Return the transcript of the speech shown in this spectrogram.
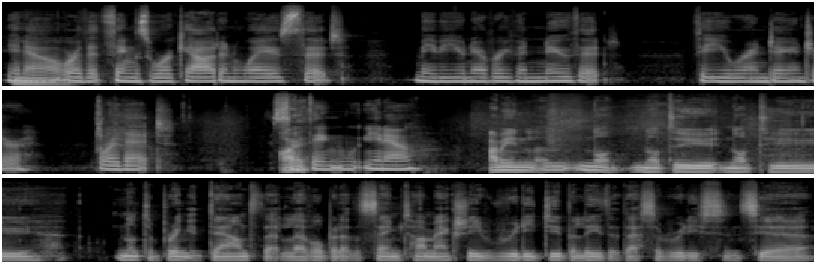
you know Mm. or that things work out in ways that maybe you never even knew that that you were in danger or that something you know I mean, not not to not to not to bring it down to that level, but at the same time, I actually really do believe that that's a really sincere,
